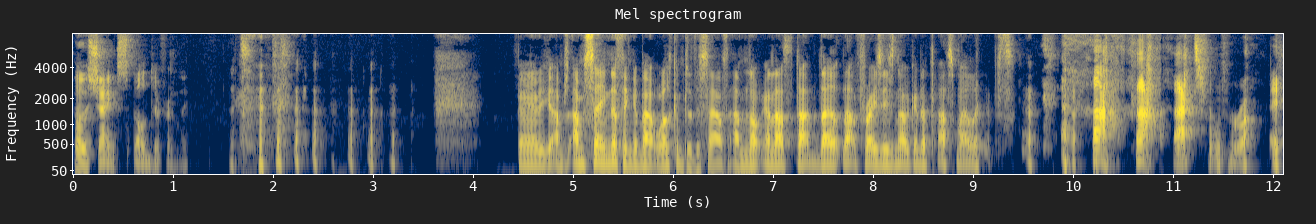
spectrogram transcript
Both Shanks spelled differently. Very good. I'm, I'm, saying nothing about "Welcome to the South." I'm not, and that's that that, that phrase is not going to pass my lips. that's right.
